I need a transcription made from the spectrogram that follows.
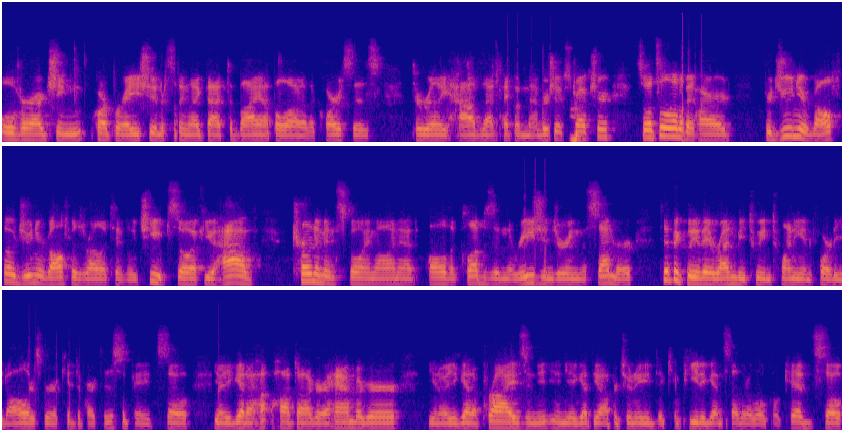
overarching corporation or something like that to buy up a lot of the courses to really have that type of membership structure. So it's a little bit hard for junior golf. Though junior golf is relatively cheap, so if you have tournaments going on at all the clubs in the region during the summer. Typically, they run between twenty and forty dollars for a kid to participate. So, you know, you get a hot dog or a hamburger. You know, you get a prize, and you, and you get the opportunity to compete against other local kids. So,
